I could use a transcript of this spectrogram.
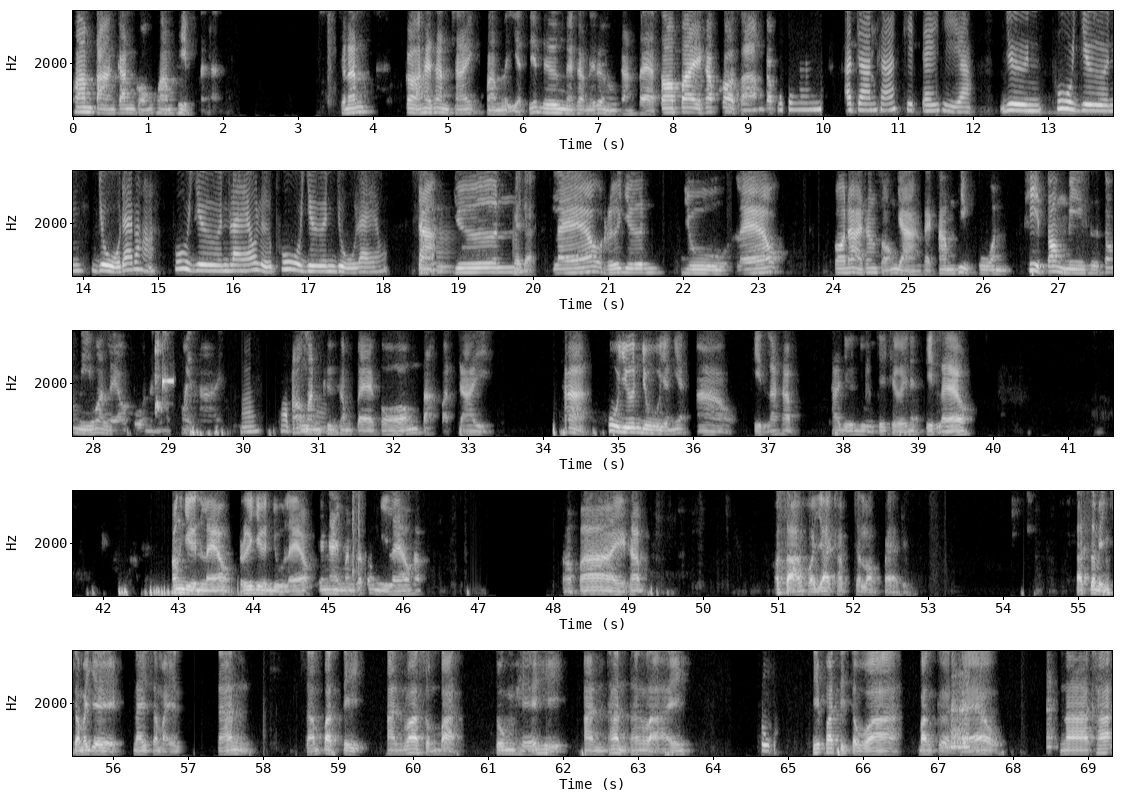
ความต่างกันของความผิดนะฮะ ฉะนั้นก็ให้ท่านใช้ความละเอียดนิดนึงนะครับ ในเรื่องของการแปลต่อไปครับข้อสามครับ อาจารย์อาจารย์คะทิเตหิอะยืนผู้ยืนอยู่ได้ปะคะผู้ยืนแล้วหรือผู้ยืนอยู่แล้วจะสามยืนไม่ได้ แล้วหรือยืนอยู่แล้ว ก็ได้ทั้งสองอย่าง แต่คำที่ควรที่ต้องมีคือต้องมีว่าแล้วตัวหนึ่งไม่ท้าย อ๋อขอบเพราะคุณมันค่ะ คือคำแปลของตะปัจจัย ถ้าผู้ยืนอยู่อย่างเงี้ยอ้าวผิดแล้วครับ ถ้ายืนอยู่เฉยๆเนี่ยผิดแล้ว ต้องยืนแล้ว หรือยืนอยู่แล้ว ยังไงมันก็ต้องมีแล้วครับ ต่อไปครับ ข้อสามขออนุญาตครับจะลองแปลดูตัสมิงสมยเยในสมัยนั้นสัมปติอันว่าสมบัติ ตุมเหหิ อันท่านทั้งหลาย ตุนิพพติตวาบังเกิดแล้ว นาคะ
